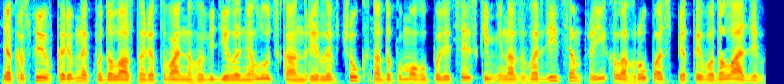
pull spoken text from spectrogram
Як розповів керівник водолазно-рятувального відділення Луцька Андрій Левчук, на допомогу поліцейським і нацгвардійцям приїхала група з п'яти водолазів.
